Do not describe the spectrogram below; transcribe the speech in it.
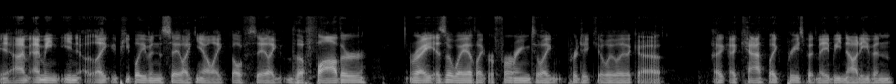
I, I mean, you know, like people even say like you know like they'll say like the father, right, as a way of like referring to like particularly like a a, a Catholic priest, but maybe not even.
